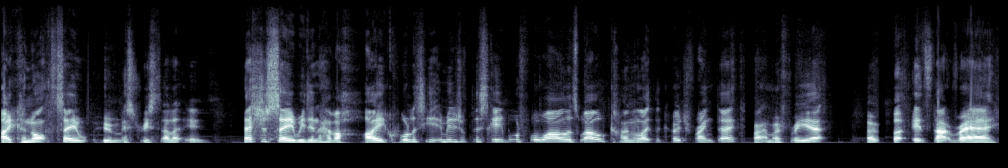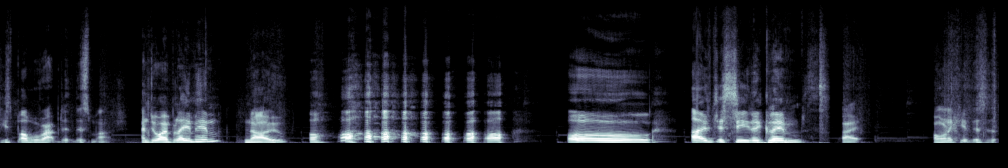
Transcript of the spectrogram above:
I cannot say who Mystery Seller is. Let's just say we didn't have a high quality image of the skateboard for a while as well, kind of like the Coach Frank deck. Right, am I free yet? No, but it's that rare he's bubble wrapped it this much. And do I blame him? No. Oh, oh, I've just seen a glimpse. Right. I want to keep this as,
